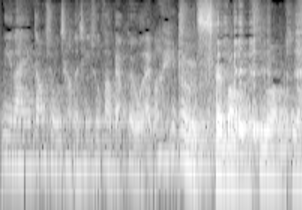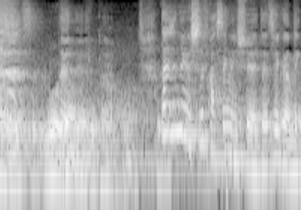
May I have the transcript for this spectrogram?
你来高雄场的新书发表会，我来帮你主持。太棒了！希望 希望如此。如果这样那就太好了。但是那个司法心理学的这个领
